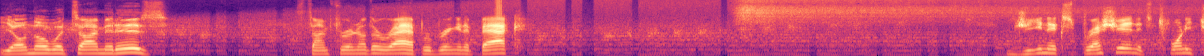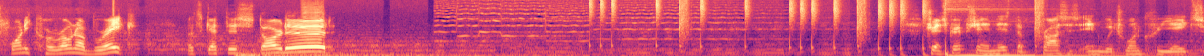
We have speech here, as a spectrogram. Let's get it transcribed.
Y'all know what time it is. It's time for another rap. We're bringing it back. Gene Expression. It's 2020 Corona break. Let's get this started. Transcription is the process in which one creates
